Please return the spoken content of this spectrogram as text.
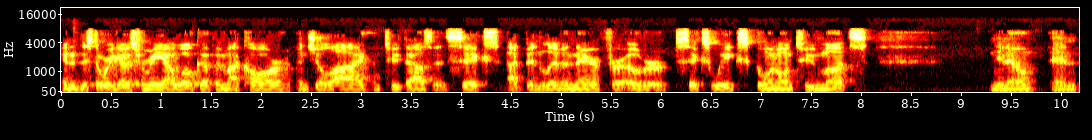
and the story goes for me, I woke up in my car in July of 2006. I'd been living there for over six weeks, going on two months, you know, and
